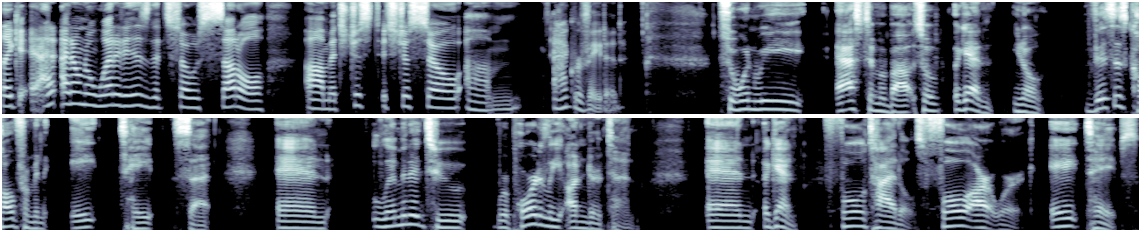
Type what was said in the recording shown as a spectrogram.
Like, I, I don't know what it is that's so subtle. Um, it's just it's just so um aggravated. So when we asked him about, so again, you know, this is called from an eight tape set and limited to reportedly under 10. And again, full titles, full artwork, eight tapes,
